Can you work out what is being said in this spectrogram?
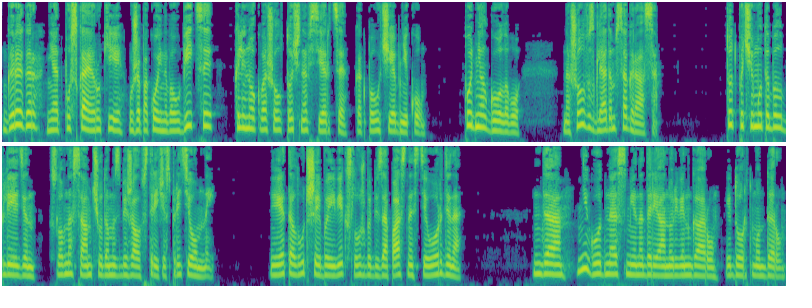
Грегор, не отпуская руки уже покойного убийцы, клинок вошел точно в сердце, как по учебнику. Поднял голову, нашел взглядом Саграса. Тот почему-то был бледен, словно сам чудом избежал встречи с притемной. И это лучший боевик службы безопасности ордена. Да, негодная смена Дариану Ревенгару и Дортмундеру.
